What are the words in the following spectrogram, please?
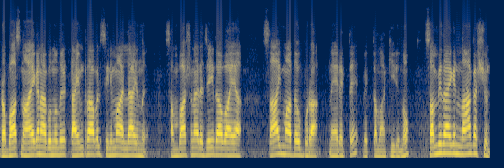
പ്രഭാസ് നായകനാകുന്നത് ടൈം ട്രാവൽ സിനിമ അല്ല എന്ന് സംഭാഷണ രചയിതാവായ സായ് മാധവ് പുറ നേരത്തെ വ്യക്തമാക്കിയിരുന്നു. സംവിധായകൻ നാഗ് അശ്വിൻ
